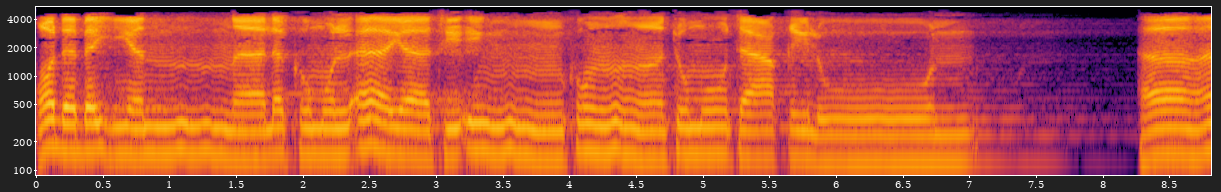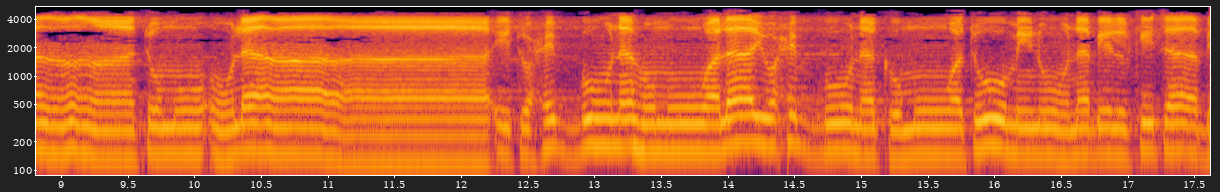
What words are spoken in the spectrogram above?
قد بينا لكم الآيات إن كنتم تعقلون ها أنتم أولئك تحبونهم ولا يحبونكم وتؤمنون بالكتاب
